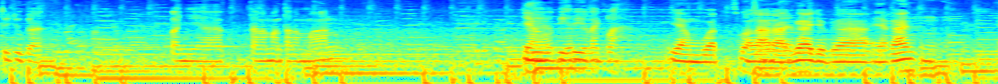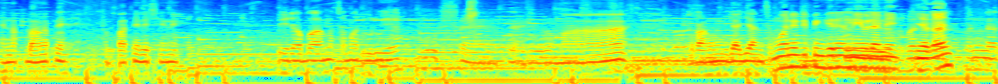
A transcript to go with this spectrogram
itu juga banyak tanaman-tanaman Yang lebih rileks lah yang buat olahraga juga ya kan. Hmm. Enak banget nih tempatnya di sini. beda banget sama dulu ya Buset, dari rumah tukang jajan semua nih di pinggirnya nih udah nih, Bener, ya kan? bener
